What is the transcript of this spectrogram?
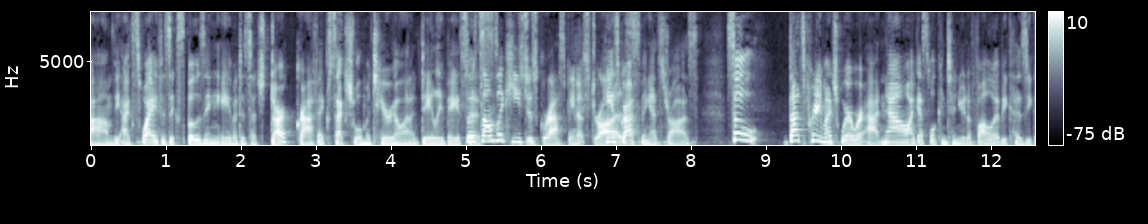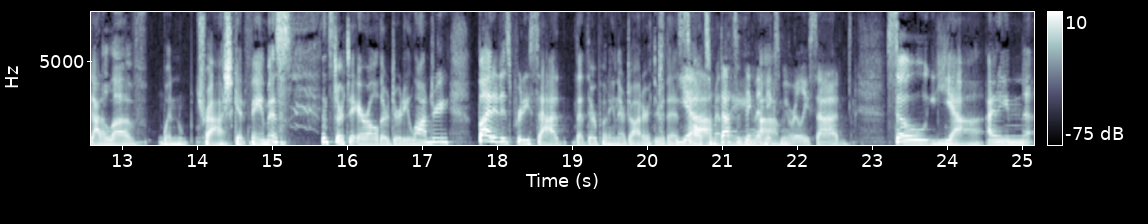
um, the ex-wife is exposing Ava to such dark, graphic, sexual material on a daily basis. So it sounds like he's just grasping at straws. He's grasping at straws. So that's pretty much where we're at now. I guess we'll continue to follow it because you gotta love when trash get famous and start to air all their dirty laundry. But it is pretty sad that they're putting their daughter through this. Yeah, ultimately. that's the thing that makes Um, me really sad. so yeah, I mean,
